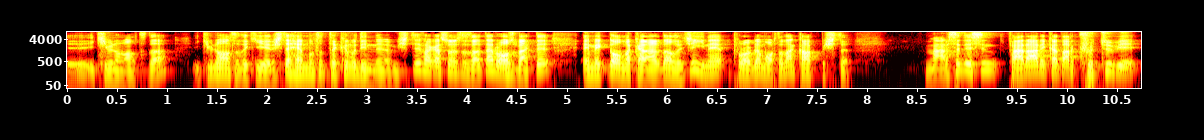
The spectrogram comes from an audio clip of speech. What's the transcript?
2016'da. 2016'daki yarışta Hamilton takımı dinlememişti. Fakat sonrasında zaten Rosberg'de emekli olma kararı da alıcı yine problem ortadan kalkmıştı. Mercedes'in Ferrari kadar kötü bir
